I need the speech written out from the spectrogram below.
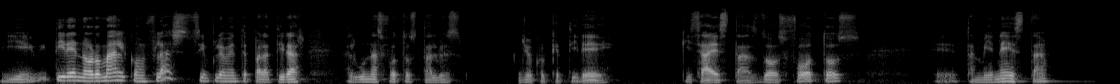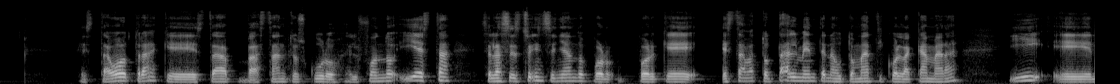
y tiré normal con flash, simplemente para tirar algunas fotos, tal vez yo creo que tiré quizá estas dos fotos, eh, también esta, esta otra que está bastante oscuro el fondo y esta se las estoy enseñando por, porque estaba totalmente en automático la cámara y eh,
